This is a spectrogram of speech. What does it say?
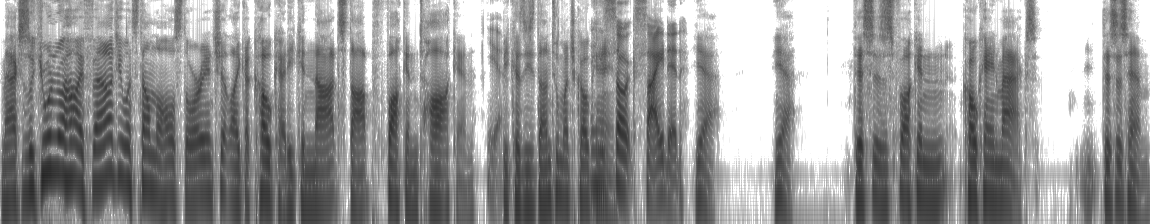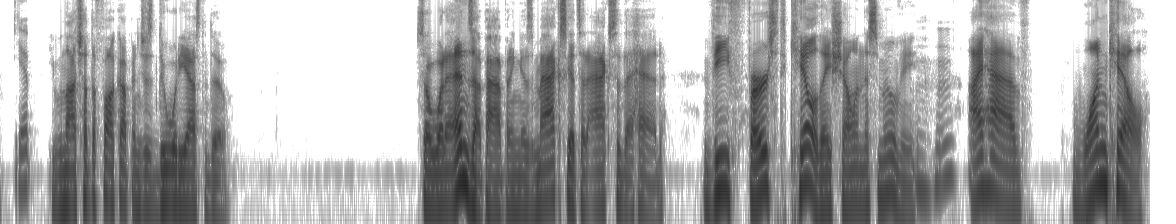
Max is like, You want to know how I found you? Wants to tell him the whole story and shit. Like a cokehead. He cannot stop fucking talking. Yeah. Because he's done too much cocaine. He's so excited. yeah. Yeah. This is fucking cocaine Max. This is him. Yep. He will not shut the fuck up and just do what he has to do. So what ends up happening is Max gets an axe to the head. The first kill they show in this movie. Mm-hmm. I have one kill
